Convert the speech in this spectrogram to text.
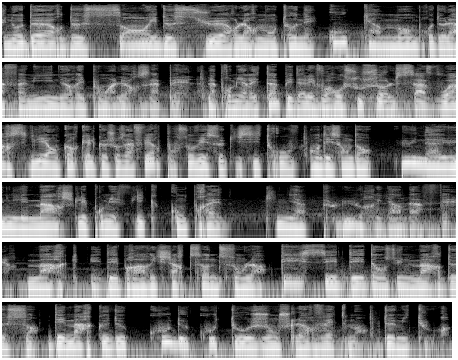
une odeur de sang et de sueur leur monte au nez. Aucun membre de la famille ne répond à leurs appels. La première étape est d'aller voir au sous-sol, savoir s'il y a encore quelque chose à faire pour sauver ceux qui s'y trouvent. En descendant une à une les marches, les premiers flics comprennent qu'il n'y a plus rien à faire. Mark et Debra Richardson sont là, décédés dans une mare de sang. Des marques de coups de couteau jonchent leurs vêtements. Demi-tour.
